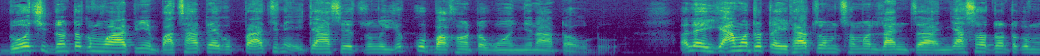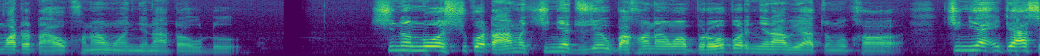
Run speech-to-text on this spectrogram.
डोची डटक मुआपि बाछाटेको प्राचीन इतिहास चुङ यक्को बाखट वन्जना टौडु अले यामट टैठा चोम छम लान्चा न्यास डटक मुवाट टाउ खना वन्जना टौडु सिन नो सुको टाम चिनिया जुजेउ बाखना व बरोबर न्याना व्या चुङ ख चिनिया इतिहास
